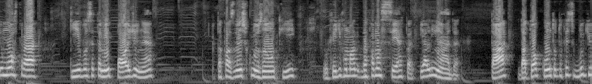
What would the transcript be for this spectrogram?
e mostrar que você também pode, né? Tá fazendo a exclusão aqui ok? De forma, da forma certa e alinhada, tá? Da tua conta do Facebook,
